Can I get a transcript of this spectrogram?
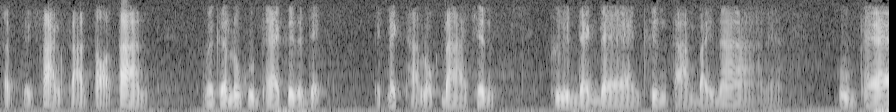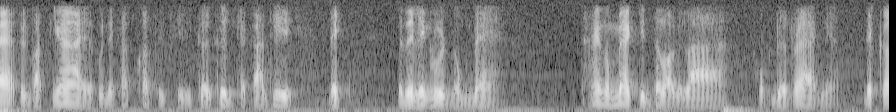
ก็ไปสร้างสารต่อต้านทำให้เกิดลูกภูมิแพ้ขึ้นในเด็กเด็ก เล็กทารกได้ เช่น ผื่นแดงๆขึ้นตามใบหน้านะภูมิแพ้เป็นหวัดง่ายพวกนี้ครับก็เป็นสิ่งที่เกิดขึ้นจากการที่เด็กไม่ได้เลี้ยงลูกนมแม่ให้นมแม่กินตลอดเวลาหกเดือนแรกเนี่ย เด็กก็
